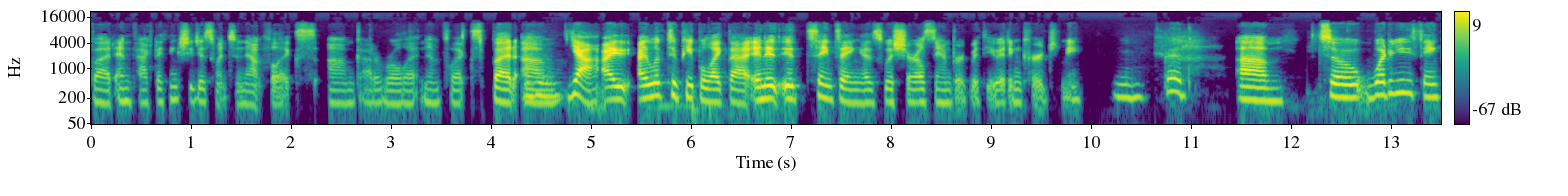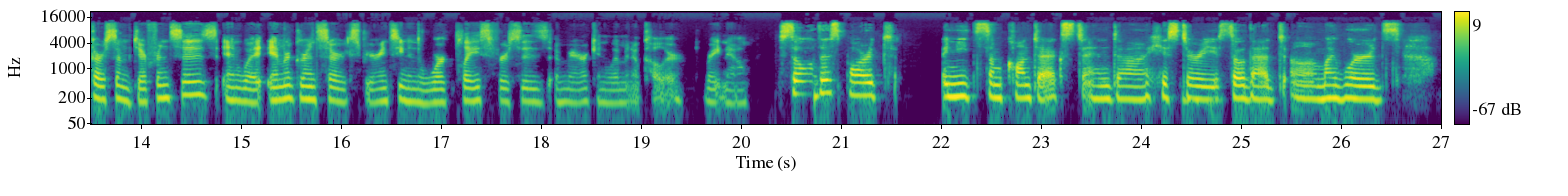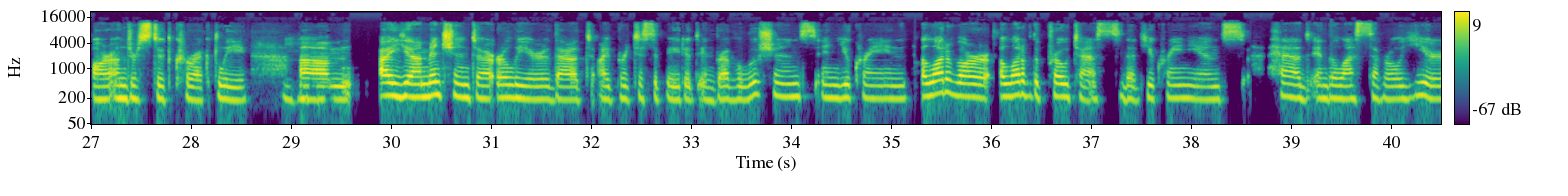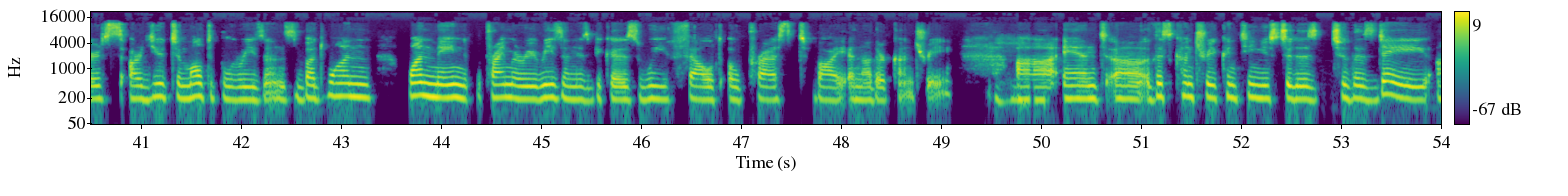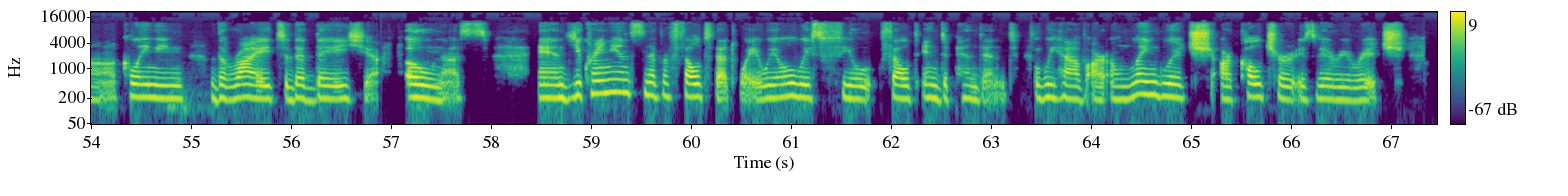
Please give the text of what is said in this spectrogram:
but in fact i think she just went to netflix um, got a role at netflix but um, mm-hmm. yeah i i look to people like that and it, it same thing as with sheryl sandberg with you it encouraged me mm, good um, so what do you think are some differences in what immigrants are experiencing in the workplace versus american women of color right now so this part I need some context and uh, history mm-hmm. so that uh, my words are understood correctly. Mm-hmm. Um, I uh, mentioned uh, earlier that I participated in revolutions in Ukraine. A lot of our, a lot of the protests that Ukrainians had in the last several years are due to multiple reasons, but one one main primary reason is because we felt oppressed by another country. Mm-hmm. Uh, and uh, this country continues to this to this day uh, claiming the right that they own us. And ukrainians never felt that way. We always feel felt independent. We have our own language. Our culture is very rich.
